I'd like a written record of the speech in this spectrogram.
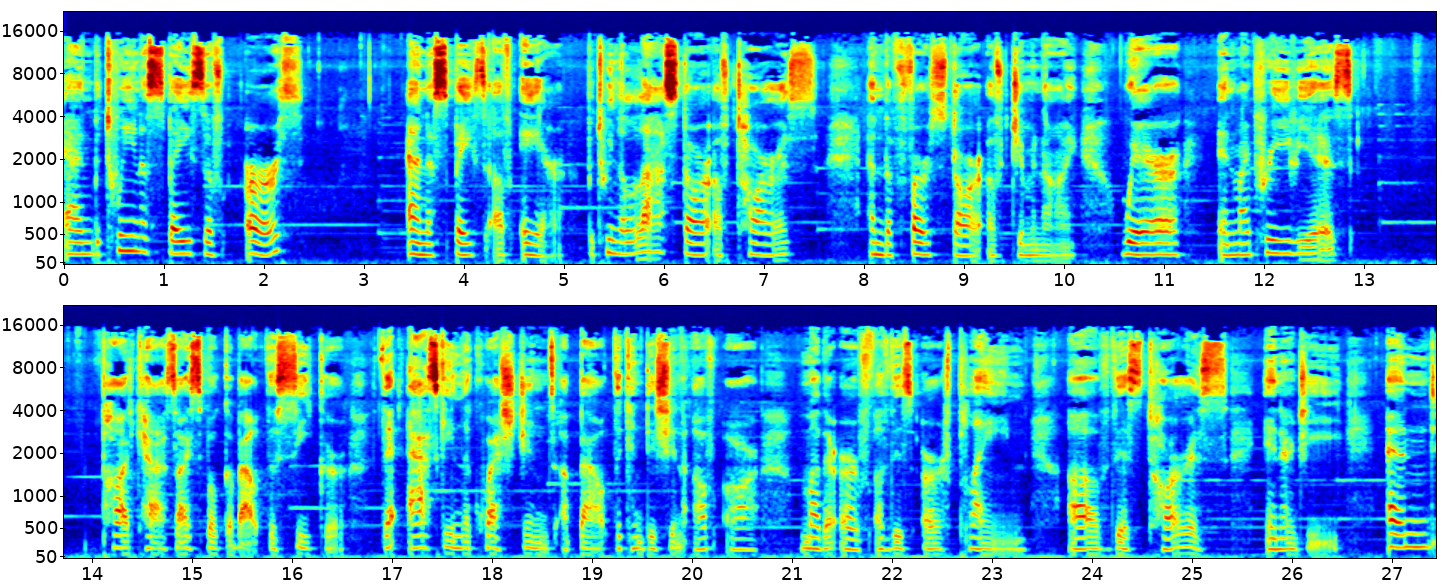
and between a space of Earth and a space of air between the last star of Taurus and the first star of Gemini, where in my previous podcast I spoke about the seeker, the asking the questions about the condition of our Mother Earth, of this earth plane, of this Taurus energy. And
